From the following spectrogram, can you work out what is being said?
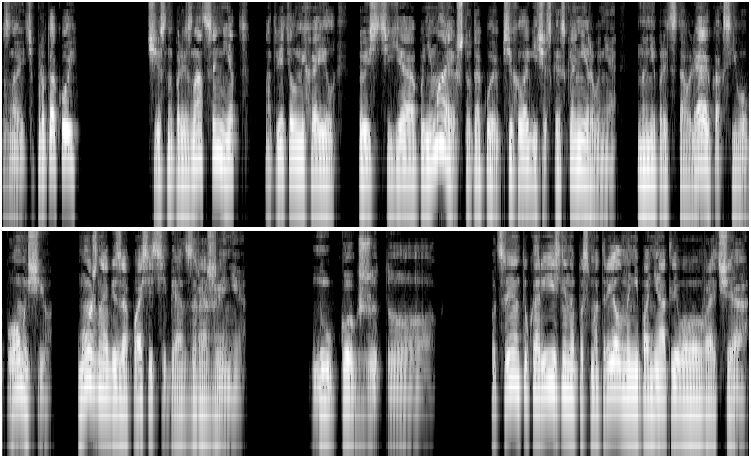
Знаете про такой? — Честно признаться, нет, — ответил Михаил. То есть я понимаю, что такое психологическое сканирование, но не представляю, как с его помощью можно обезопасить себя от заражения. «Ну как же так?» Пациент укоризненно посмотрел на непонятливого врача.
